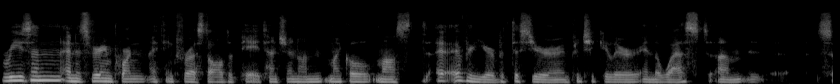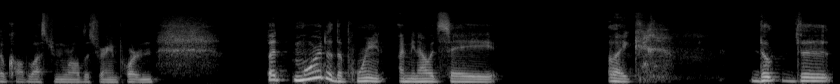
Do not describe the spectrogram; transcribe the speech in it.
reason, and it's very important, I think, for us all to pay attention on Michaelmas every year, but this year in particular in the West, um, so-called Western world is very important. But more to the point, I mean, I would say, like, the the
